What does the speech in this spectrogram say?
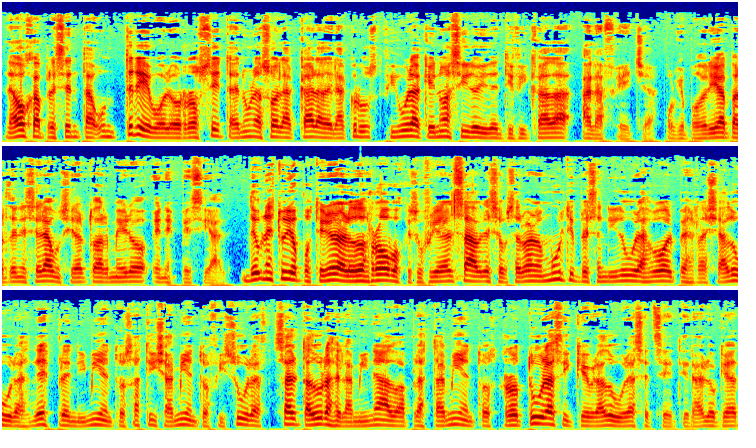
la hoja presenta un trébol o roseta en una sola cara de la cruz, figura que no ha sido identificada a la fecha, porque podría pertenecer a un cierto armero en especial. De un estudio posterior a los dos robos que sufriera el sable se observaron múltiples hendiduras, golpes, rayaduras, desprendimientos, astillamientos, fisuras, saltaduras de laminado, aplastamientos, roturas y quebraduras, etc., lo que a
